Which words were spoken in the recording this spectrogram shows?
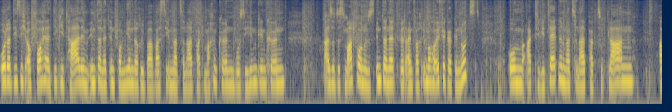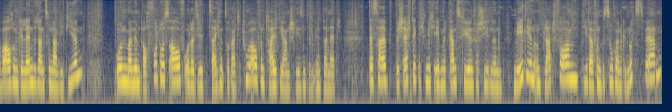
oder die sich auch vorher digital im Internet informieren darüber, was sie im Nationalpark machen können, wo sie hingehen können. Also das Smartphone und das Internet wird einfach immer häufiger genutzt, um Aktivitäten im Nationalpark zu planen, aber auch im Gelände dann zu navigieren. Und man nimmt auch Fotos auf oder die zeichnet sogar die Tour auf und teilt die anschließend im Internet. Deshalb beschäftige ich mich eben mit ganz vielen verschiedenen Medien und Plattformen, die da von Besuchern genutzt werden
